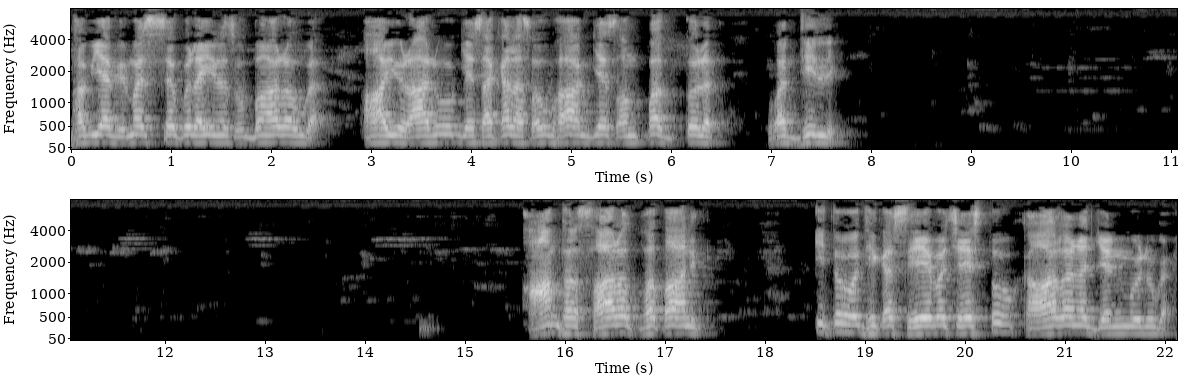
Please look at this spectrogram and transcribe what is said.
భవ్య విమర్శకులైన సుబ్బారావు గారు ఆయురారోగ్య సకల సౌభాగ్య సంపత్తుల వర్ధిల్లి సారస్వతానికి ఇతోధిక సేవ చేస్తూ కారణ జన్ములుగా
